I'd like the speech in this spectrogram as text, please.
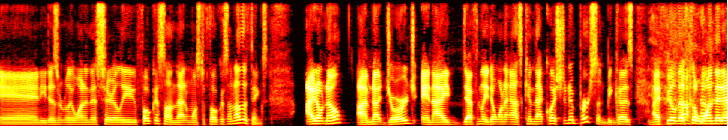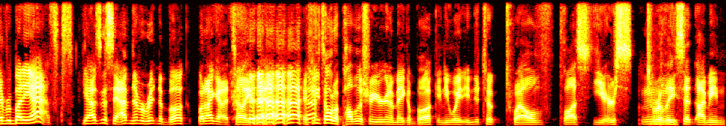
and he doesn't really want to necessarily focus on that and wants to focus on other things. I don't know. I'm not george and i definitely don't want to ask him that question in person because i feel that's the one that everybody asks. Yeah, I was gonna say I've never written a book, but I gotta tell you, man, if you told a publisher you're gonna make a book and you wait and it took twelve plus years to mm-hmm. release it, I mean,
